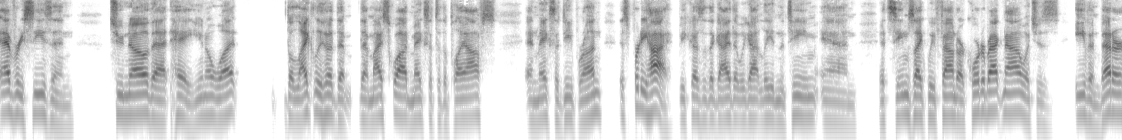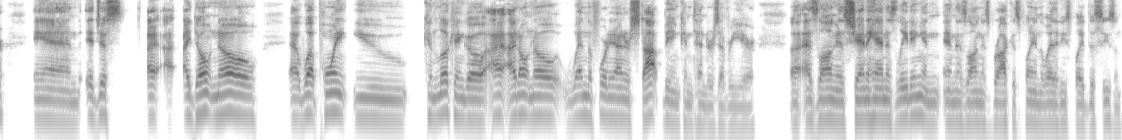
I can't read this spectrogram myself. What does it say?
every season to know that hey, you know what? The likelihood that that my squad makes it to the playoffs and makes a deep run is pretty high because of the guy that we got leading the team. And it seems like we found our quarterback now, which is even better. And it just I I, don't know at what point you can look and go, I, I don't know when the 49ers stop being contenders every year, uh, as long as Shanahan is leading and, and as long as Brock is playing the way that he's played this season.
